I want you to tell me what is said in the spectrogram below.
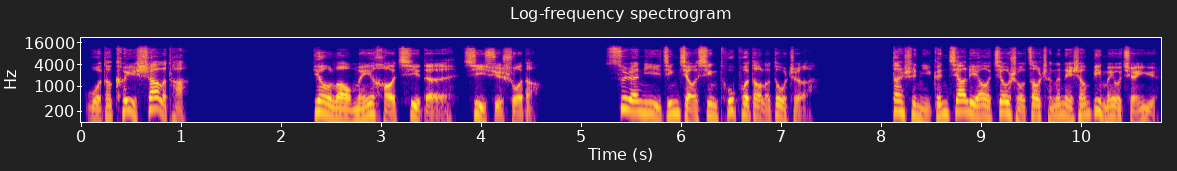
我倒可以杀了他。’”药老没好气的继续说道：“虽然你已经侥幸突破到了斗者，但是你跟加利奥交手造成的内伤并没有痊愈。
